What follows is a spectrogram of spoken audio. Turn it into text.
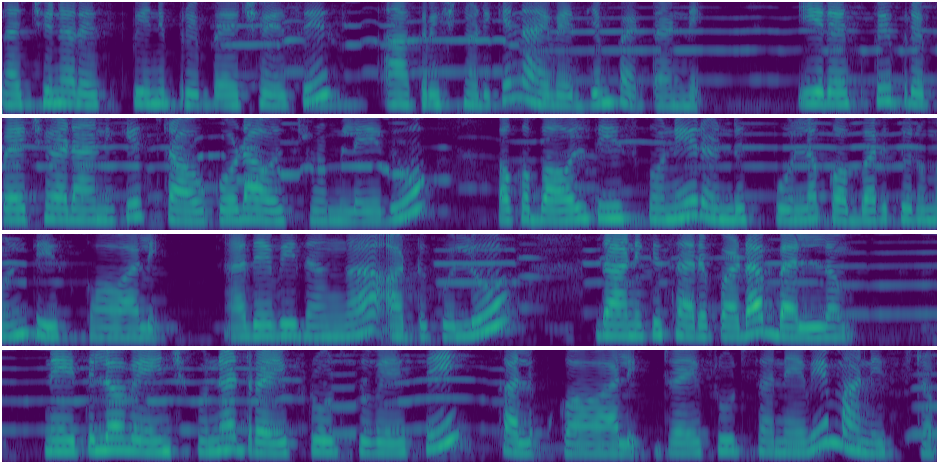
నచ్చిన రెసిపీని ప్రిపేర్ చేసి ఆ కృష్ణుడికి నైవేద్యం పెట్టండి. ఈ రెసిపీ ప్రిపేర్ చేయడానికి స్టవ్ కూడా అవసరం లేదు. ఒక బౌల్ తీసుకొని రెండు స్పూన్ల కొబ్బరి తురుమును తీసుకోవాలి. అదేవిధంగా అటుకులు దానికి సరిపడా బెల్లం నేతిలో వేయించుకున్న డ్రై ఫ్రూట్స్ వేసి కలుపుకోవాలి. డ్రై ఫ్రూట్స్ అనేవి మన ఇష్టం.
